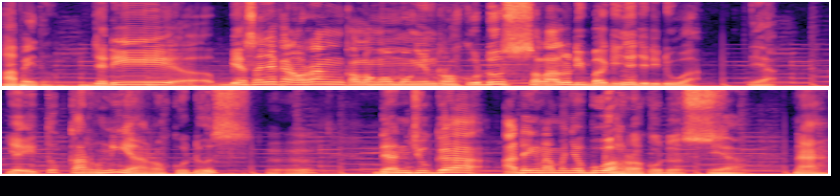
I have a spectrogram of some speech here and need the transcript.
Apa itu? Jadi eh, biasanya kan orang kalau ngomongin Roh Kudus selalu dibaginya jadi dua, Ya. yaitu karunia Roh Kudus Mm-mm. dan juga ada yang namanya buah Roh Kudus. Ya. Nah,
